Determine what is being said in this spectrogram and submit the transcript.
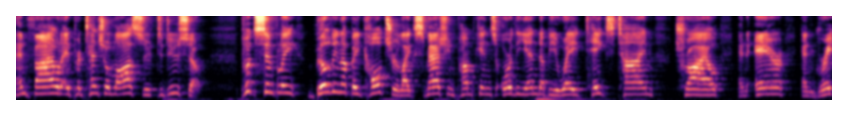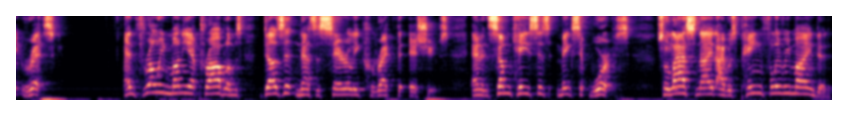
and filed a potential lawsuit to do so. Put simply, building up a culture like Smashing Pumpkins or the NWA takes time, trial, and air, and great risk. And throwing money at problems doesn't necessarily correct the issues, and in some cases makes it worse. So last night I was painfully reminded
